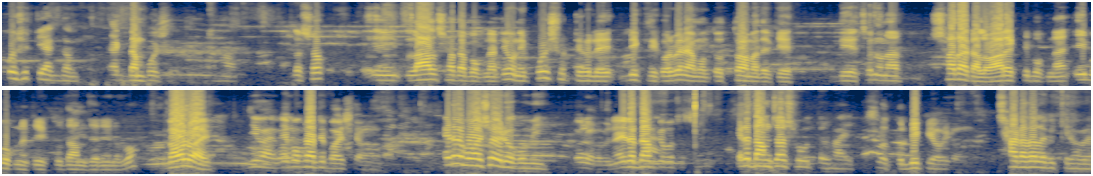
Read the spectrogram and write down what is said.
পঁয়ষট্টি একদম। একদম পঁয়ষট্টি। দর্শক এই লাল সাদা বকনাটি উনি পঁয়ষট্টি হলে বিক্রি করবেন এমন তথ্য আমাদেরকে দিয়েছেন। ওনার সাদা কালো আর একটি বকনা এই বকনাটি একটু দাম জেনে নেব। বাবুল ভাই জি ভাই এই বকনাটির বয়স কেমন? এটার বয়স ওই রকমই না এটার দাম কেমন এটার দাম চারশো ভাই। সত্তর বিক্রি হবে কেমন? ষাট হাজার বিক্রি হবে।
